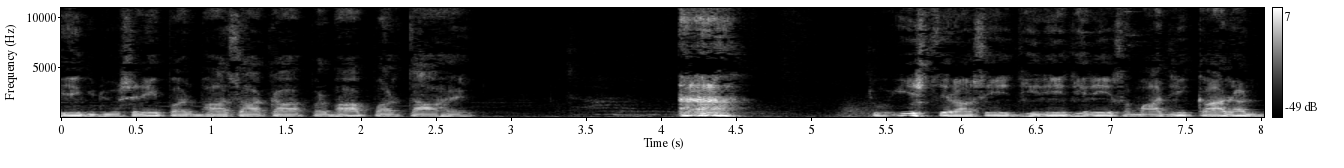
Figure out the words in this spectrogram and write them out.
एक दूसरे पर भाषा का प्रभाव पड़ता है। तो इस तरह से धीरे धीरे सामाजिक कारण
